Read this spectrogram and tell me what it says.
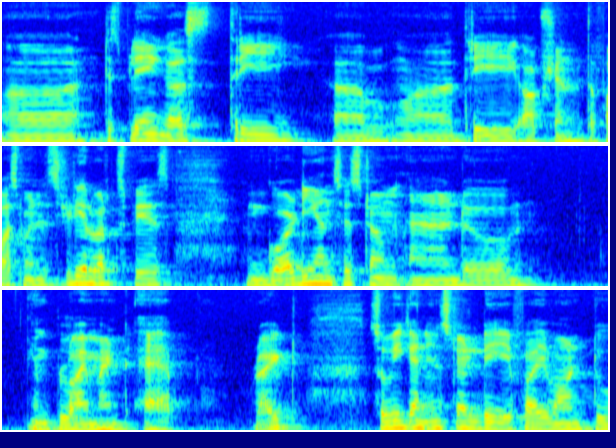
uh, displaying us three uh, uh, three options. The first one is CDL workspace guardian system and uh, employment app right? So we can instantly if i want to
